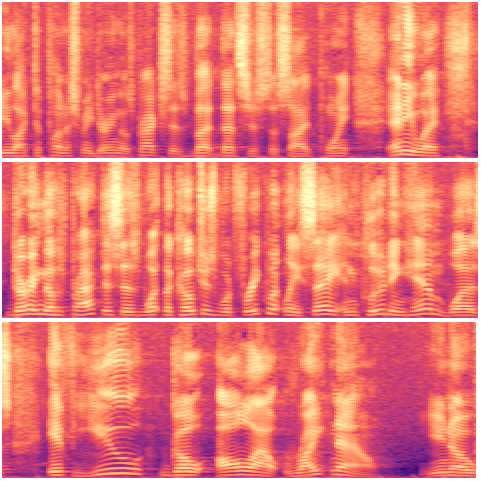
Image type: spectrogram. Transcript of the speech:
he liked to punish me during those practices, but that's just a side point. Anyway, during those practices, what the coaches would frequently say, including him, was if you go all out right now, you know,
